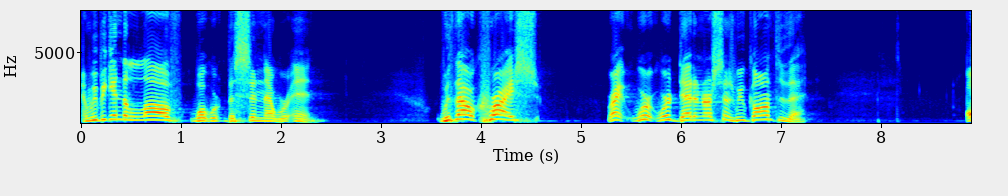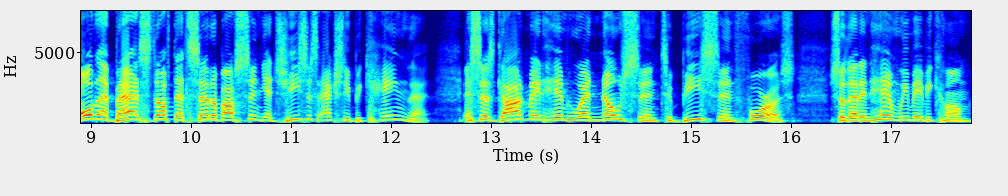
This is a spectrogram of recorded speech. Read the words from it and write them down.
And we begin to love what the sin that we're in. Without Christ, right, we're, we're dead in our sins. We've gone through that. All that bad stuff that's said about sin, yet Jesus actually became that. It says, God made him who had no sin to be sin for us, so that in him we may become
